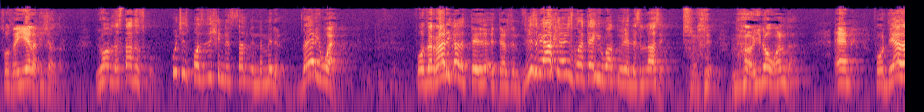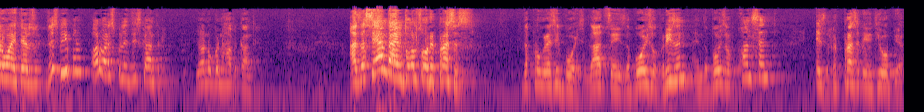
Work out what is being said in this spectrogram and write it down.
So they yell at each other. You have the status quo, which is positioned itself in the middle, very well. For the radical, it, tells him, this reactionary is going to take you back to Haile Selassie. no, you don't want that. And for the other one, it tells you, these people are going to split this country. You are not going to have a country. At the same time, it also represses the progressive voice. That says the voice of reason and the voice of consent is repressed in Ethiopia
